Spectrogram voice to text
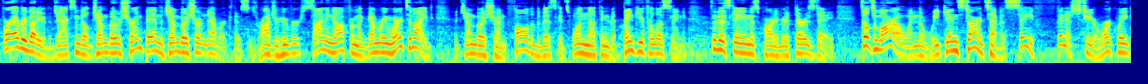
For everybody with the Jacksonville Jumbo Shrimp and the Jumbo Shrimp Network, this is Roger Hoover signing off from Montgomery, where tonight the Jumbo Shrimp fall to the Biscuits 1 0. But thank you for listening to this game as part of your Thursday. Till tomorrow, when the weekend starts, have a safe finish to your work week.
